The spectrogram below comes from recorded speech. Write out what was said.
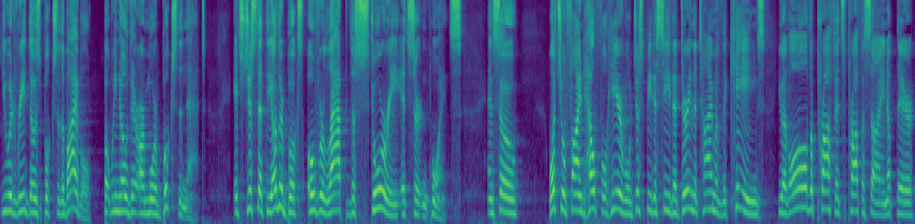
you would read those books of the Bible. But we know there are more books than that. It's just that the other books overlap the story at certain points. And so What you'll find helpful here will just be to see that during the time of the kings, you have all the prophets prophesying up there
